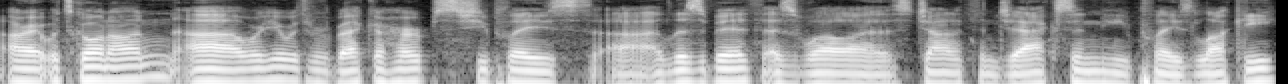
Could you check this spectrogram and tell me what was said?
All right, what's going on? Uh, we're here with Rebecca Herbst. She plays uh, Elizabeth as well as Jonathan Jackson. He plays Lucky.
